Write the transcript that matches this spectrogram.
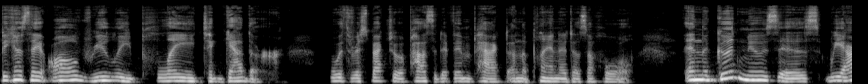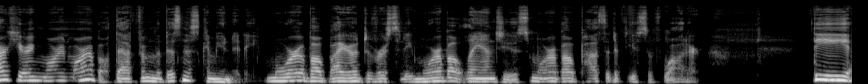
because they all really play together with respect to a positive impact on the planet as a whole. And the good news is we are hearing more and more about that from the business community more about biodiversity, more about land use, more about positive use of water. The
